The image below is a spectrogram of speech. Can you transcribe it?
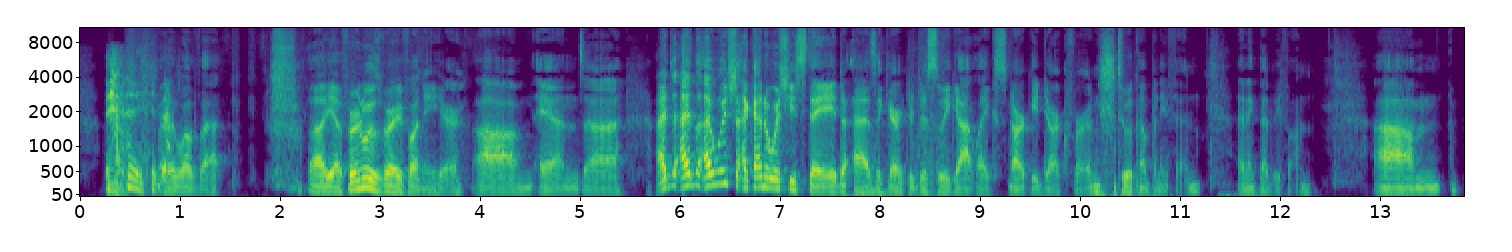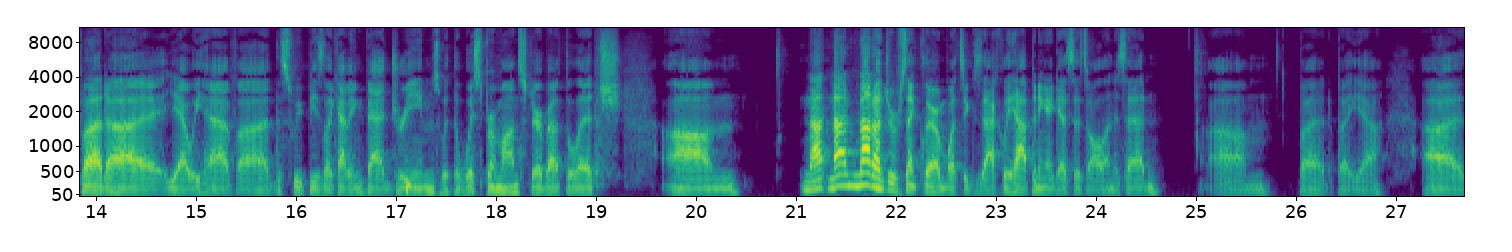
I love that. Uh, yeah, Fern was very funny here. Um, and uh, I, I, I wish I kind of wish he stayed as a character just so we got like snarky dark Fern to accompany Finn. I think that'd be fun. Um, but uh, yeah, we have uh, the Sweepies like having bad dreams with the Whisper monster about the Lich. Um, not not not hundred percent clear on what's exactly happening. I guess it's all in his head. Um, but but yeah, uh,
